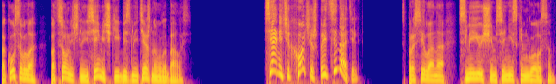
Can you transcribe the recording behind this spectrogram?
покусывала подсолнечные семечки и безмятежно улыбалась. «Семечек хочешь, председатель?» — спросила она смеющимся низким голосом.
